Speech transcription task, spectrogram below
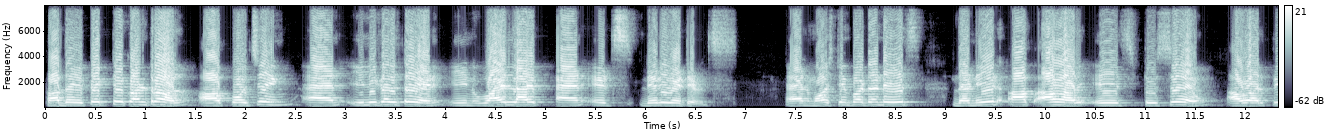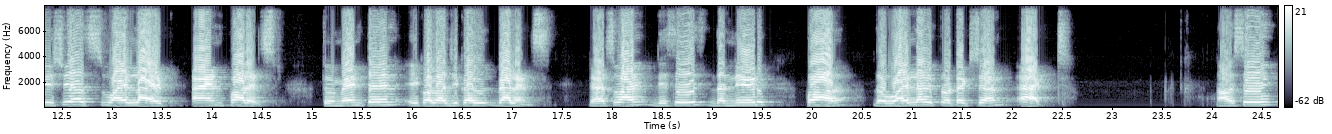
for the effective control of poaching and illegal trade in wildlife and its derivatives. And most important is the need of our is to save our precious wildlife and forest to maintain ecological balance. That's why this is the need for the Wildlife Protection Act. Now see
